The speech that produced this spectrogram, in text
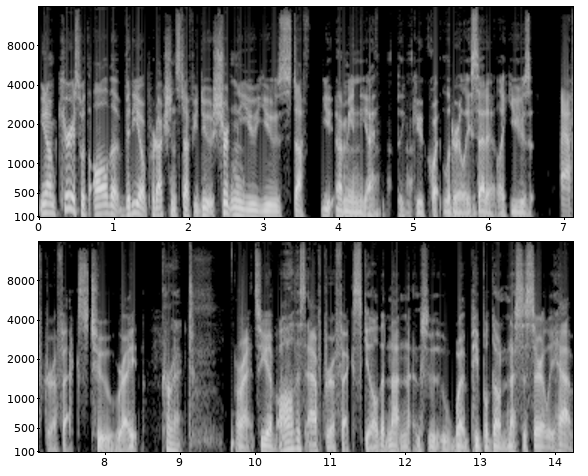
You know i'm curious with all the video production stuff you do certainly you use stuff you, i mean i think you quite literally said it like you use after effects too right? Correct. All right. So you have all this After Effects skill that not what people don't necessarily have.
